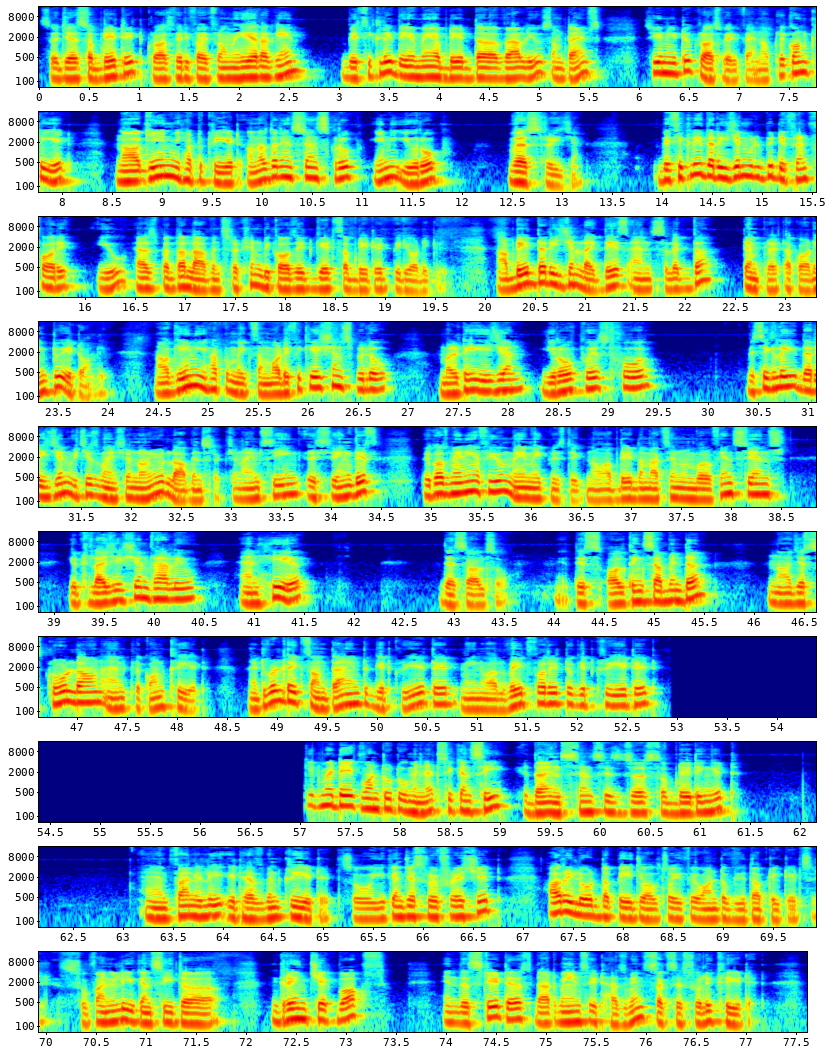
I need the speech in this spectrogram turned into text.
So just update it cross verify from here again basically they may update the value sometimes. So you need to cross verify. Now click on create. Now again we have to create another instance group in Europe West region. Basically the region will be different for you as per the lab instruction because it gets updated periodically. Update the region like this and select the template according to it only. Now again you have to make some modifications below. Multi-region, Europe West 4. Basically the region which is mentioned on your lab instruction. I am seeing, uh, this because many of you may make mistake. Now update the maximum number of instance, utilization value and here this also. This all things have been done. Now just scroll down and click on create. It will take some time to get created. Meanwhile, wait for it to get created. It may take one to two minutes. You can see the instance is just updating it. And finally it has been created. So you can just refresh it or reload the page also if you want to view the updated status. So finally you can see the green checkbox. In the status that means it has been successfully created.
